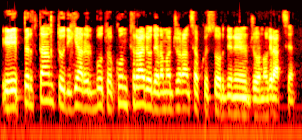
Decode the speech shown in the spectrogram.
e pertanto dichiaro il voto contrario della maggioranza a questo ordine del giorno. Grazie.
